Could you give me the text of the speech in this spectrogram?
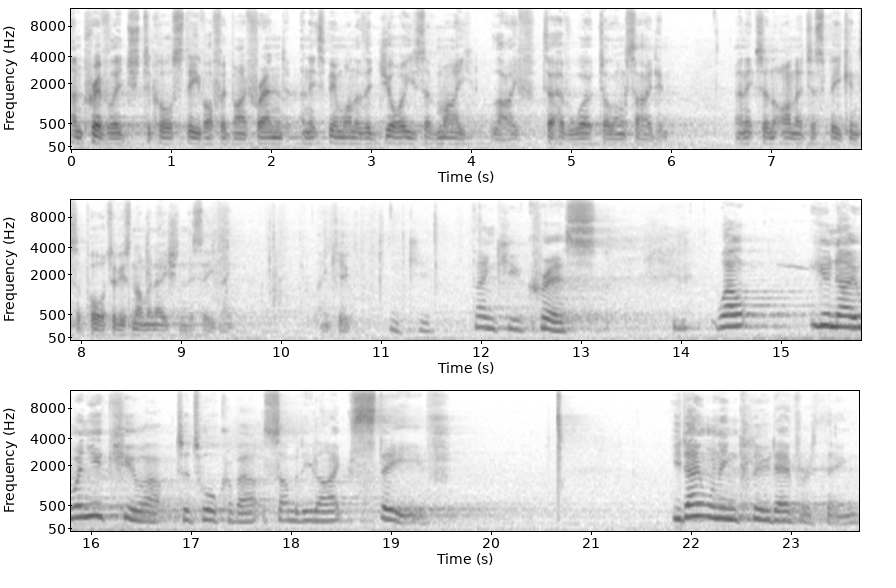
and privileged to call Steve Offord my friend, and it's been one of the joys of my life to have worked alongside him and it's an honour to speak in support of his nomination this evening. Thank you. Thank you. Thank you, Chris. Well, you know, when you queue up to talk about somebody like Steve, you don't want to include everything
